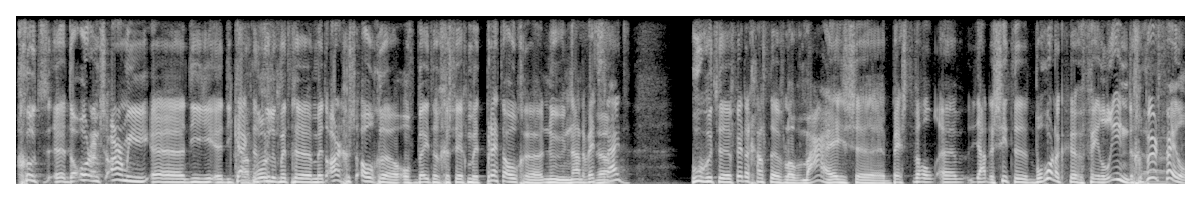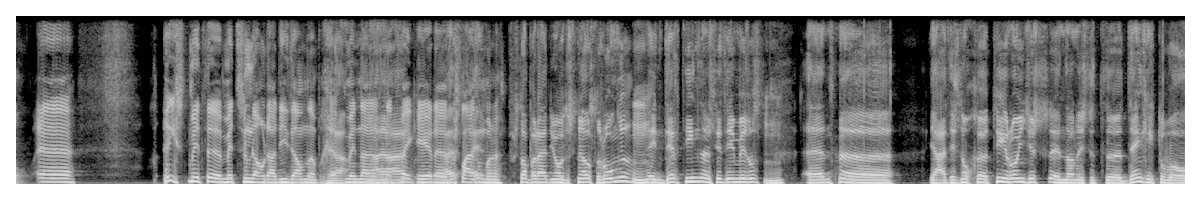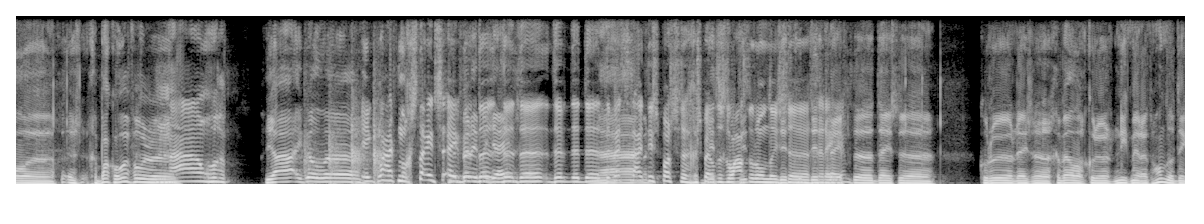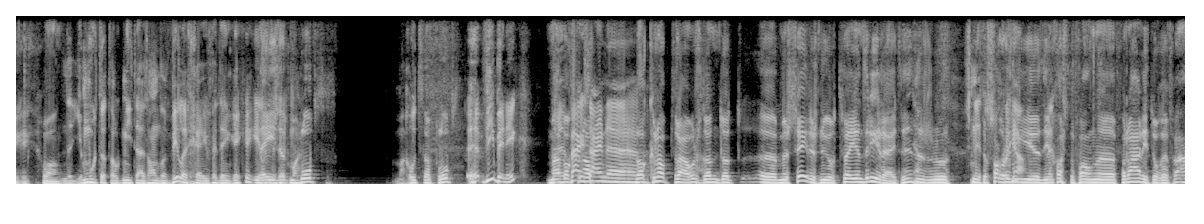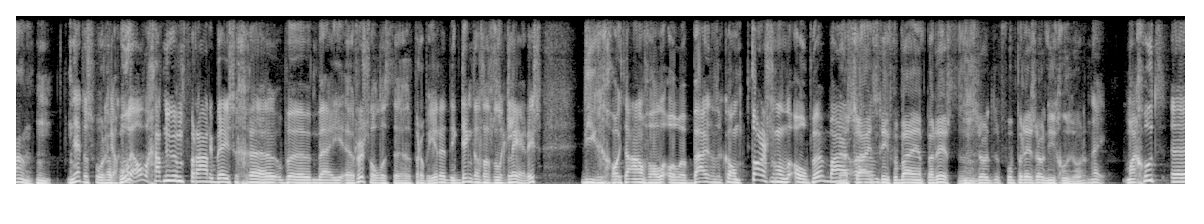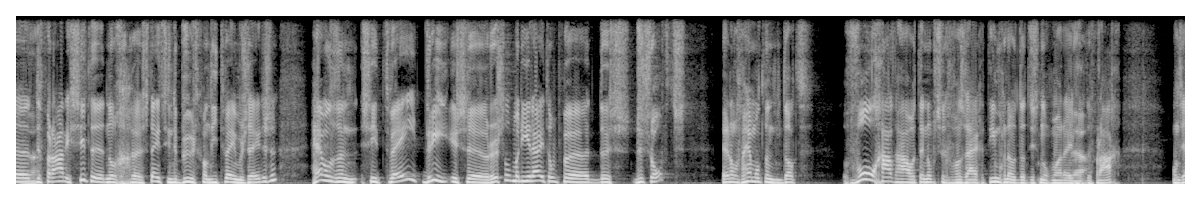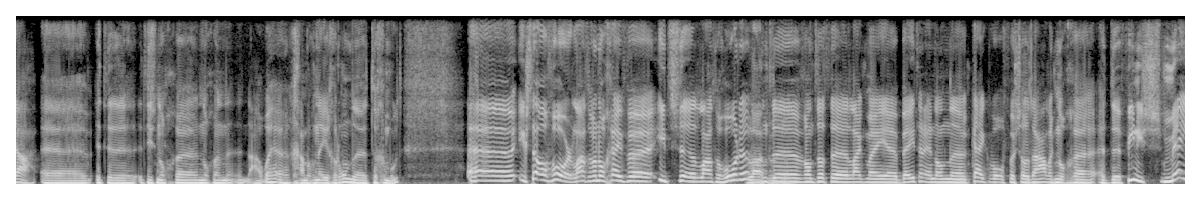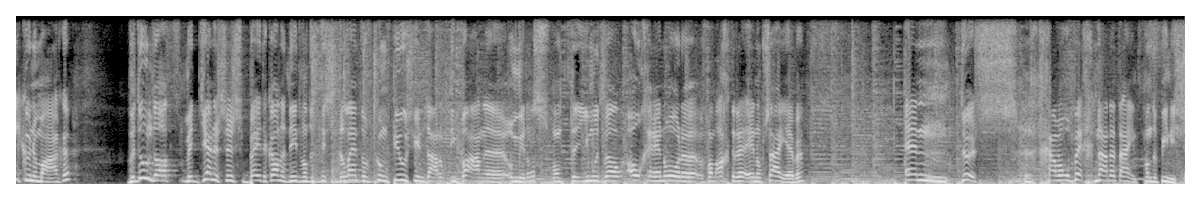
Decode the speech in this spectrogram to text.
Goed, de Orange Army uh, die, die kijkt natuurlijk met, met argusogen... of beter gezegd met pretogen nu naar de wedstrijd. Ja. Hoe het verder gaat verlopen. Maar hij is best wel... ja, er zit behoorlijk veel in. Er gebeurt veel. Eerst met, met Tsunoda die dan op een gegeven moment na, nou ja, na, twee keer besluit om... Verstappen rijdt nu ook de snelste ronde. Mm -hmm. 1.13 uh, zit hij inmiddels. Mm -hmm. En ja, het is nog uh, tien rondjes. En dan is het uh, denk ik toch wel gebakken hoor. Voor, nou... Ja, ik wil... ik blijf nog steeds even... De, de, de, de, de, de, nou, wedstrijd is pas gespeeld, dit, dus de laatste dit, ronde is dit, gereden. Dit geeft deze coureur, deze geweldige coureur, niet meer uit handen, denk ik. Gewoon. Je moet dat ook niet uit handen willen geven, denk ik. Nee, dat maar. klopt. Maar goed. Dat klopt. Wie ben ik? Maar uh, wij knap, zijn, uh, wel knap trouwens dan dat Mercedes nu op 2 en 3 rijdt. Hè? Dus, net als vorig jaar. Die, die gasten van Ferrari toch even aan. Hm. Net als vorig jaar. Hoewel, er gaat nu een Ferrari bezig bij Russell het proberen. Ik denk dat dat Leclerc is. Die gooit de aanval buiten de kant Tarzan open. Maar, ja, Sainz ging voorbij aan Perez. Dat is hmm. voor Perez ook niet goed hoor. Nee. Maar goed, uh, ja. de Ferraris zitten nog steeds in de buurt van die twee Mercedes'en. Hamilton zit twee. Drie is uh, Russell, maar die rijdt op uh, de, de softs. En of Hamilton dat vol gaat houden ten opzichte van zijn eigen teamgenoot... dat is nog maar even ja. de vraag. Want ja, het, het, is nog, nog een... Nou, we gaan nog negen ronden tegemoet. Uh, ik stel voor, laten we nog even iets uh, laten horen. Laten want, uh, want dat lijkt mij beter. En dan kijken we of we zo dadelijk nog de finish mee kunnen maken. We doen dat met Genesis. Beter kan het niet, want het is de land of confusion daar op die baan inmiddels. Want je moet wel ogen en oren van achteren en opzij hebben. En dus gaan we op weg naar het eind van de finish.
